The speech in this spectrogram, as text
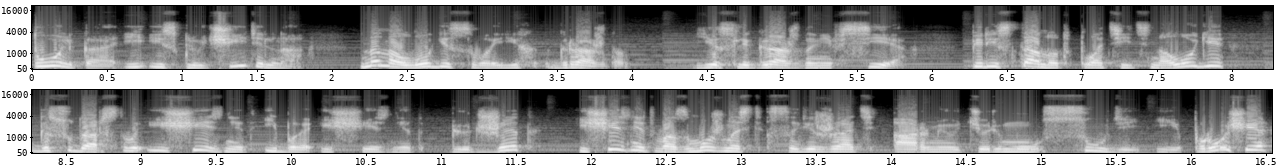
только и исключительно на налоги своих граждан. Если граждане все перестанут платить налоги, государство исчезнет, ибо исчезнет бюджет, исчезнет возможность содержать армию, тюрьму, судей и прочее,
